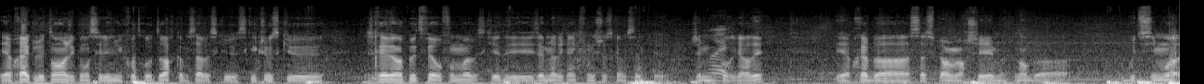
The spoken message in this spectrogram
Et après, avec le temps, j'ai commencé les micro-trottoirs comme ça, parce que c'est quelque chose que je rêvais un peu de faire au fond de moi, parce qu'il y a des Américains qui font des choses comme ça que j'aime Ouais. beaucoup regarder. Et après, bah ça a super bien marché. Et maintenant, bah, bout de 6 mois,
